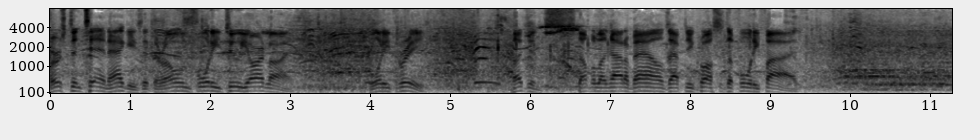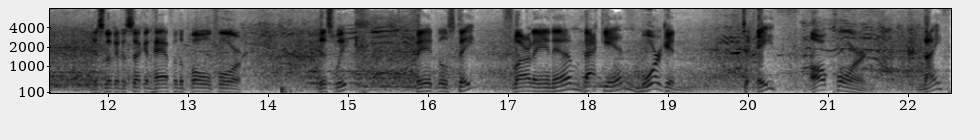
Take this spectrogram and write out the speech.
First and 10 Aggies at their own 42 yard line. 43. Hudgens stumbling out of bounds after he crosses the 45. Let's look at the second half of the poll for this week. Fayetteville State, Florida A&M back in. Morgan to eighth. Alcorn ninth.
